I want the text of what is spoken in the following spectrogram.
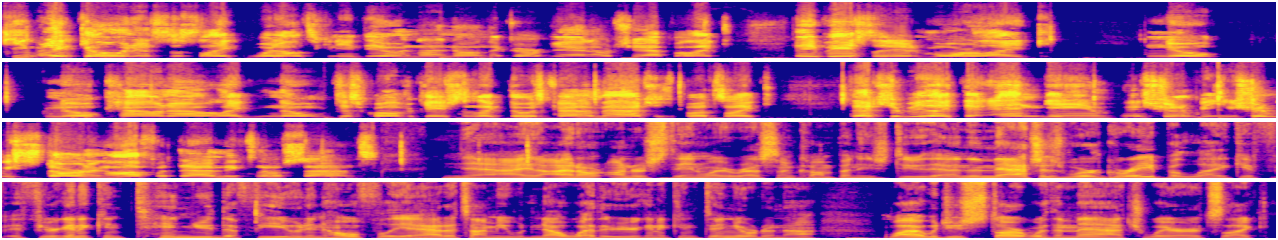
keeping it going. It's just like what else can you do? And I know in the Gargano Ciampa, like they basically did more like no no count out, like no disqualifications, like those kind of matches. But it's like that should be like the end game. It shouldn't be. You shouldn't be starting off with that. It makes no sense. Yeah, I, I don't understand why wrestling companies do that. And the matches were great, but like if, if you're going to continue the feud and hopefully ahead of time you would know whether you're going to continue it or not, why would you start with a match where it's like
